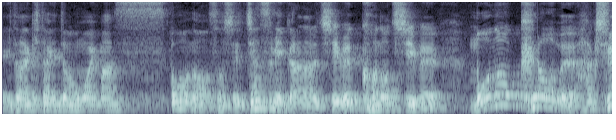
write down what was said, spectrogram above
いただきたいと思います。ボーノそしてジャスミンからなるチームこのチームモノクローム拍手。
